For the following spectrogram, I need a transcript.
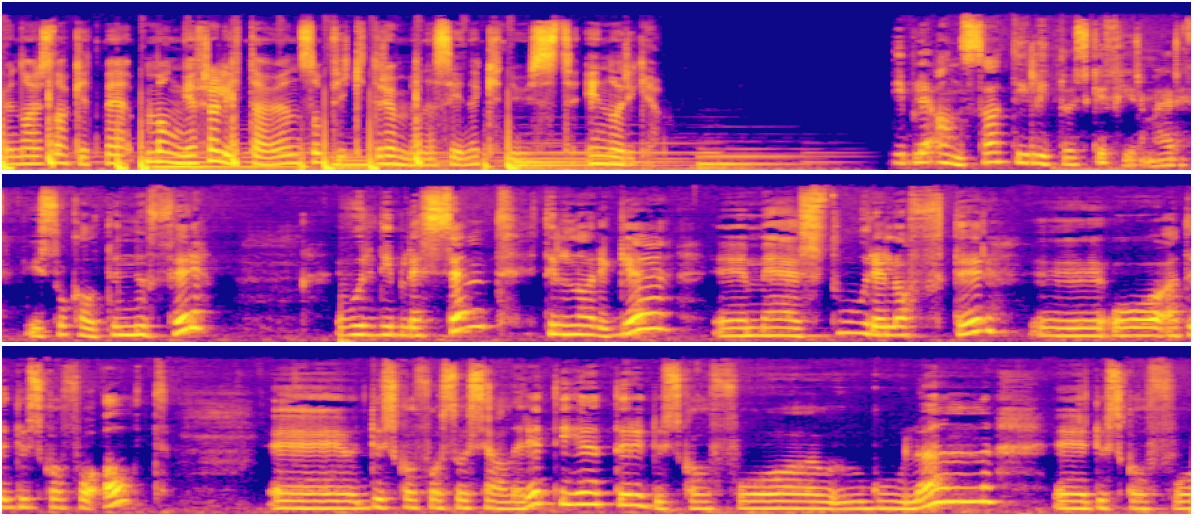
Hun har snakket med mange fra Litauen som fikk drømmene sine knust i Norge. De ble ansatt i litauiske firmaer, i såkalte NUFF-er, hvor de ble sendt til Norge eh, med store lofter eh, og at du skal få alt. Eh, du skal få sosiale rettigheter, du skal få god lønn, eh, du skal få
